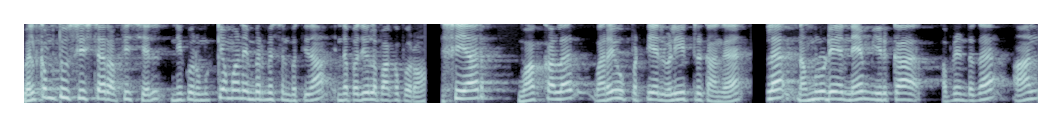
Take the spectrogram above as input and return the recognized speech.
வெல்கம் டு சிஸ்டர் அஃபிஷியல் இன்னைக்கு ஒரு முக்கியமான இன்ஃபர்மேஷன் பற்றி தான் இந்த பதிவில் பார்க்க போகிறோம் எஸ்ஐஆர் வாக்காளர் வரைவு பட்டியல் வெளியிட்டிருக்காங்க. இல்லை நம்மளுடைய நேம் இருக்கா அப்படின்றத ஆன்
